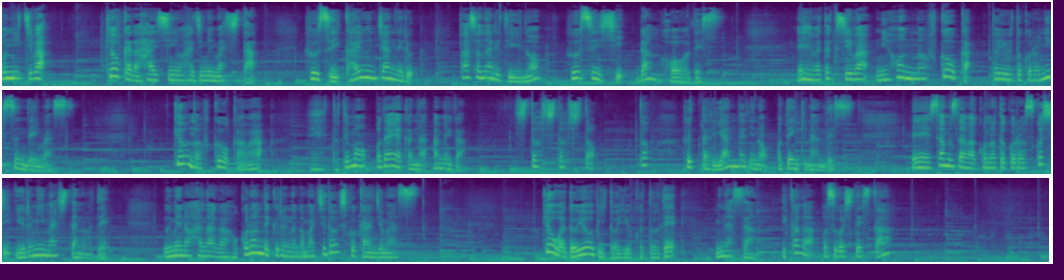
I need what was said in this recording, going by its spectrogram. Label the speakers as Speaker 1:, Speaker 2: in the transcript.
Speaker 1: こんにちは。今日から配信を始めました。風水開運チャンネル。パーソナリティの風水師蘭宝です、えー、私は日本の福岡というところに住んでいます。今日の福岡は、えー、とても穏やかな雨がしとしとしとと降ったり止んだりのお天気なんです、えー、寒さはこのところ少し緩みましたので梅の花がほころんでくるのが待ち遠しく感じます。今日は土曜日ということで皆さんいかがお過ごしですか？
